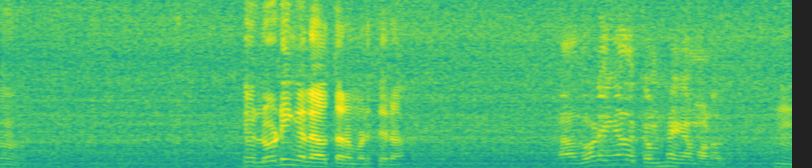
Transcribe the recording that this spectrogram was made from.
ಹಾಂ. ನೀವು ಲೋಡಿಂಗ್ ಎಲ್ಲ ಯಾವ ಥರ ಮಾಡ್ತೀರಾ? ನಾವು ಲೋಡಿಂಗ್ ಎಲ್ಲ ಕಂಪ್ನಿಗೆ ಮಾಡೋದು. ಹ್ಞೂ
